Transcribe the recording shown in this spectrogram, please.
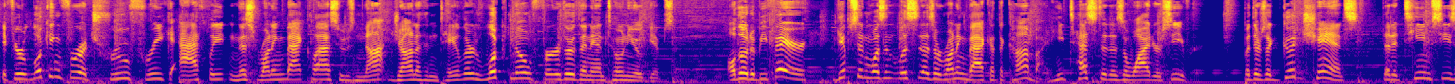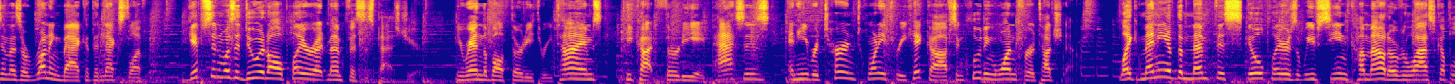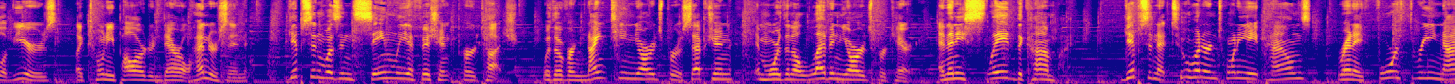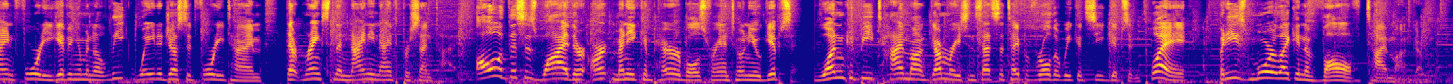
If you're looking for a true freak athlete in this running back class who's not Jonathan Taylor, look no further than Antonio Gibson. Although, to be fair, Gibson wasn't listed as a running back at the combine, he tested as a wide receiver. But there's a good chance that a team sees him as a running back at the next level. Gibson was a do it all player at Memphis this past year. He ran the ball 33 times, he caught 38 passes, and he returned 23 kickoffs, including one for a touchdown. Like many of the Memphis skill players that we've seen come out over the last couple of years, like Tony Pollard and Darrell Henderson, Gibson was insanely efficient per touch, with over 19 yards per reception and more than 11 yards per carry. And then he slayed the combine. Gibson at 228 pounds ran a 4.3940, giving him an elite weight adjusted 40 time that ranks in the 99th percentile. All of this is why there aren't many comparables for Antonio Gibson. One could be Ty Montgomery, since that's the type of role that we could see Gibson play, but he's more like an evolved Ty Montgomery.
